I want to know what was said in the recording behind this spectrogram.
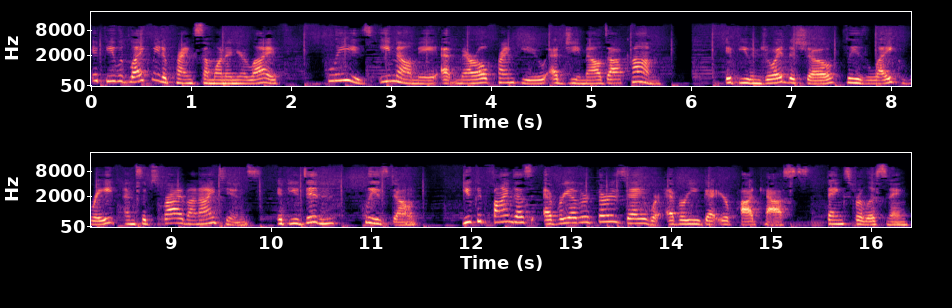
If you would like me to prank someone in your life, please email me at merylprankyou at gmail.com. If you enjoyed the show, please like, rate, and subscribe on iTunes. If you didn't, please don't. You could find us every other Thursday wherever you get your podcasts. Thanks for listening.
